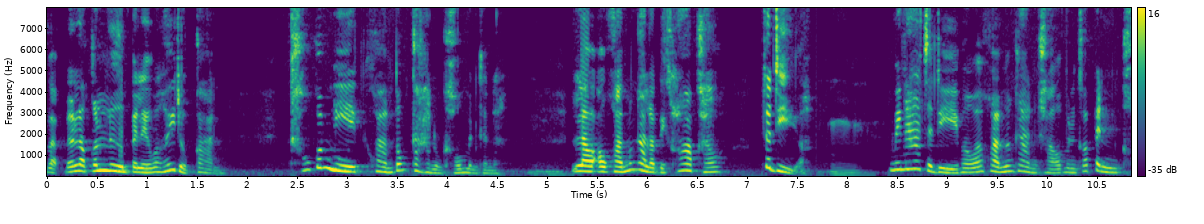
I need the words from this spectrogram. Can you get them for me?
แบบแล้วเราก็ลืมไปเลยว่าเฮ้ยเดี๋ยวก่อนเขาก็มีความต้องการของเขาเหมือนกันนะ เราเอาความต้องการเราไปครอบเขาจะดีเหรออืมไม่น่าจะดี เพราะว่าความต้องการเขามันก็เป็นข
